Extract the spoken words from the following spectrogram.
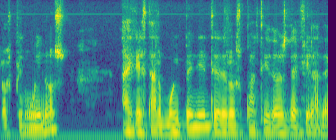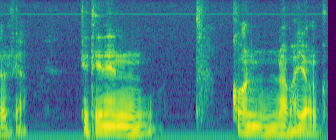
los pingüinos hay que estar muy pendiente de los partidos de Filadelfia que tienen con Nueva York.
